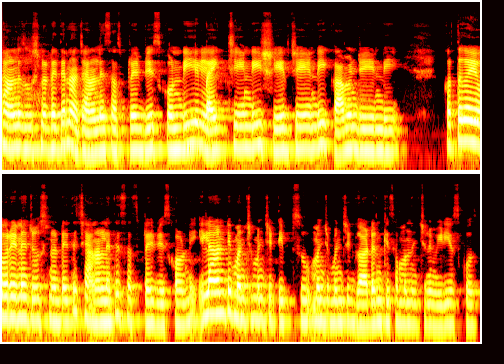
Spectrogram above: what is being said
ఛానల్ చూసినట్టయితే నా ఛానల్ని సబ్స్క్రైబ్ చేసుకోండి. లైక్ చేయండి షేర్ చేయండి కామెంట్ చేయండి. కొత్తగా ఎవరైనా చూసినట్టయితే ఛానల్ అయితే సబ్స్క్రైబ్ చేసుకోండి. ఇలాంటి మంచి మంచి టిప్స్ మంచి మంచి గార్డెన్కి సంబంధించిన వీడియోస్ కోసం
